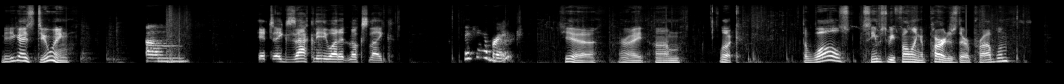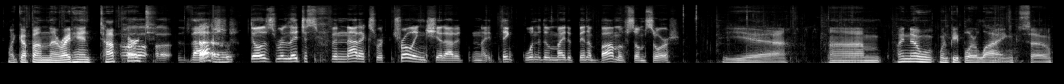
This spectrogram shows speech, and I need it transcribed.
What are you guys doing? Um, It's exactly what it looks like. Taking a break. Yeah. All right. Um, look, the wall seems to be falling apart. Is there a problem? Like up on the right-hand top part? Uh, uh, that Uh-oh. those religious fanatics were throwing shit at it, and I think one of them might have been a bomb of some sort. Yeah. Um, I know when people are lying. So,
